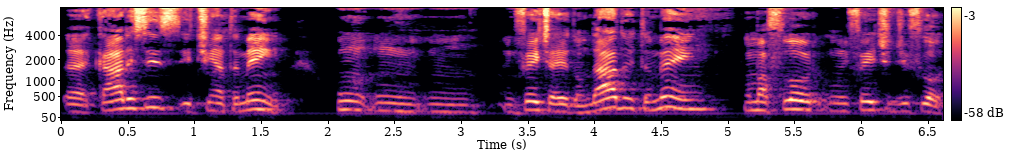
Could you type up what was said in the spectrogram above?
eh, cálices e tinha também um, um, um enfeite arredondado e também uma flor, um enfeite de flor.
